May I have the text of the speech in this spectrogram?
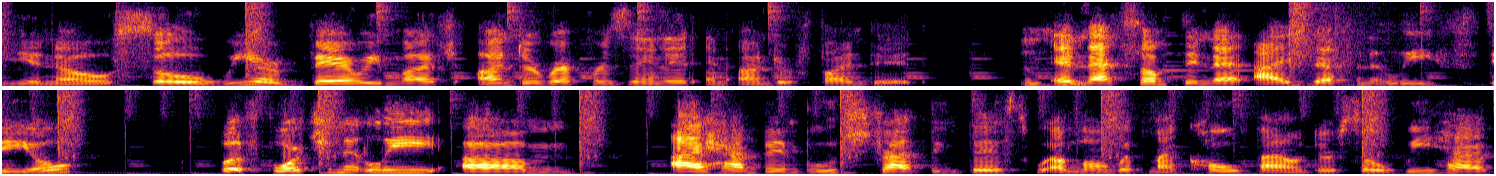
you know. So we are very much underrepresented and underfunded. Mm-hmm. And that's something that I definitely feel. But fortunately, um, I have been bootstrapping this along with my co founder. So we have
